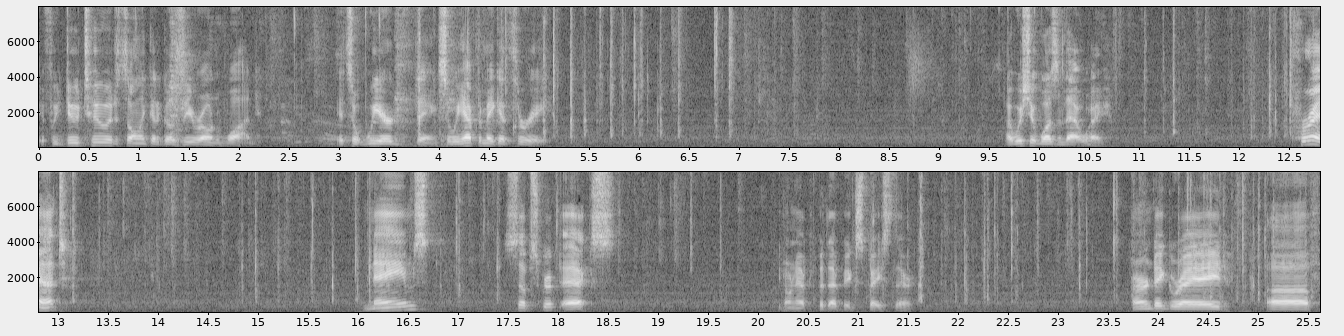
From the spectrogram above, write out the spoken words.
If we do two, it's only going to go zero and one. It's a weird thing. So we have to make it three. I wish it wasn't that way. Print names subscript x. You don't have to put that big space there. Earned a grade of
